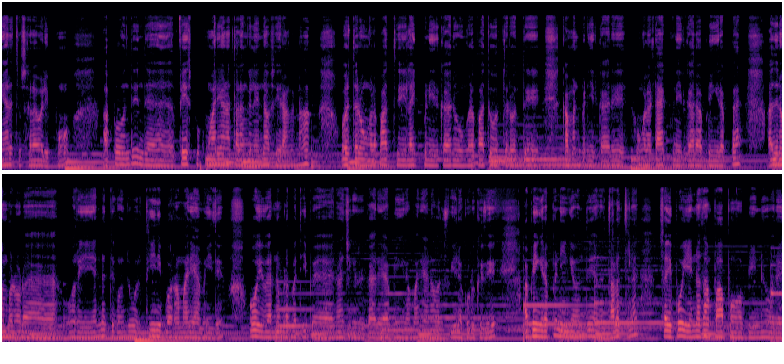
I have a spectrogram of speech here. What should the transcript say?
நேரத்தை செலவழிப்போம். அப்போ வந்து இந்த ஃபேஸ்புக் மாதிரியான தளங்கள் என்ன செய்கிறாங்கன்னா ஒருத்தர் உங்களை பார்த்து லைக் பண்ணியிருக்காரு உங்களை பார்த்து ஒருத்தர் வந்து கமெண்ட் பண்ணியிருக்காரு உங்களை டேக் பண்ணியிருக்காரு அப்படிங்கிறப்ப அது நம்மளோட ஒரு எண்ணத்துக்கு வந்து ஒரு தீனி போடுற மாதிரி அமையுது. ஓ இவர் நம்மளை பற்றி இப்போ நினச்சிக்கிட்டு இருக்காரு அப்படிங்கிற மாதிரியான ஒரு ஃபீலை கொடுக்குது. அப்படிங்கிறப்ப நீங்கள் வந்து அந்த தளத்தில் சரி போய் என்ன தான் பார்ப்போம் அப்படின்னு ஒரு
